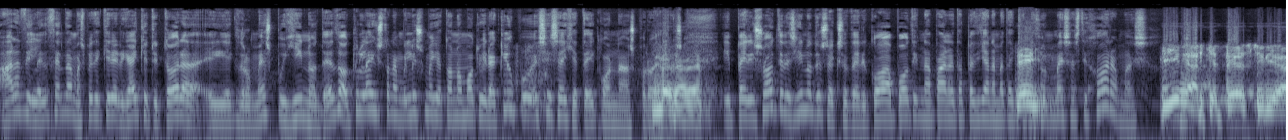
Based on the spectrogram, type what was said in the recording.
Άρα, δηλαδή, θέλετε να μας πείτε, κύριε Ργάκη, ότι τώρα οι εκδρομές που γίνονται εδώ, τουλάχιστον να μιλήσουμε για το νομό του Ηρακλείου, που εσείς έχετε εικόνα ως πρόεδρο. Ναι, ναι, ναι. Οι περισσότερες γίνονται στο εξωτερικό από ότι να πάνε τα παιδιά να μετακινηθούν μέσα στη χώρα μας; Είναι αρκετές, κυρία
